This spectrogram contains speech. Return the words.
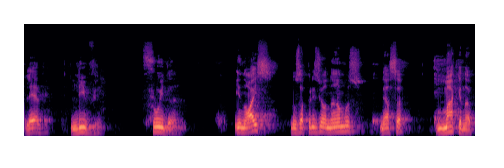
leve, livre, fluida. E nós nos aprisionamos nessa máquina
